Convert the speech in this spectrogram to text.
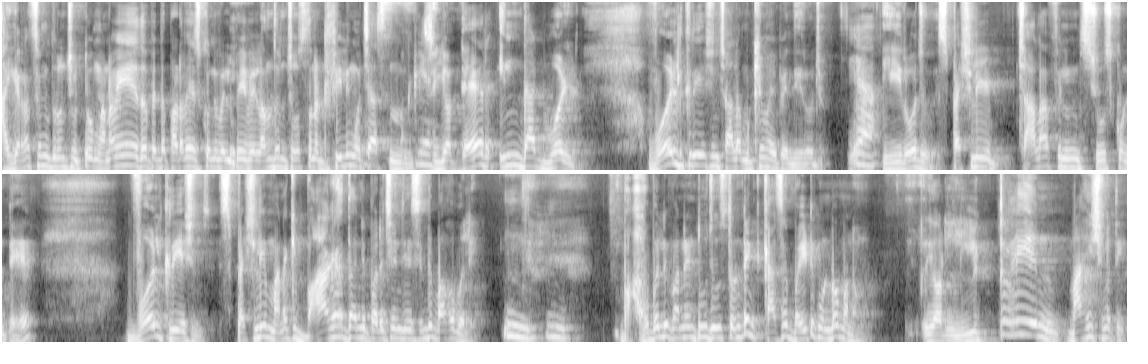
ఆ ఎర్ర సముద్రం చుట్టూ మనమే ఏదో పెద్ద పడవ వేసుకుని వెళ్ళిపోయి వీళ్ళందరం చూస్తున్నట్టు ఫీలింగ్ వచ్చేస్తుంది మనకి. So you're there in that world world creation చాలా ముఖ్యమైపోయింది ఈ రోజు. యా ఈ రోజు ఎస్పెషలీ చాలా ఫిల్మ్స్ చూసుకుంటే వరల్డ్ క్రియేషన్స్ ఎస్పెషలీ మనకి బాగా దాన్ని పరిచయం చేసింది Baahubali. Baahubali one and two చూస్తుంటే కాసేపు బయటకు ఉండవు మనం. యువర్ లిటరలీ మాహిష్మతి.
